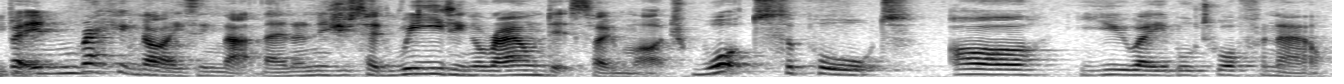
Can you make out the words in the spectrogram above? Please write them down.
But in recognising that, then, and as you said, reading around it so much, what support are you able to offer now?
